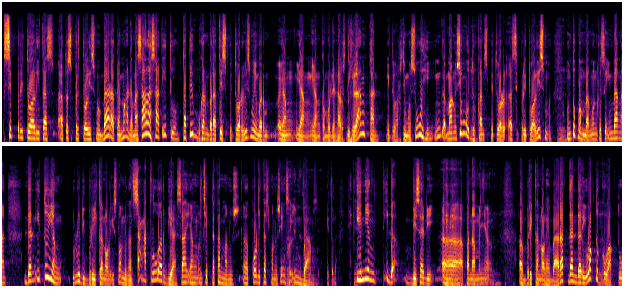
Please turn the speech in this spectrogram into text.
spiritualitas atau spiritualisme barat memang ada masalah saat itu. Tapi bukan berarti spiritualisme yang yang yang yang kemudian harus dihilangkan. Itu harus dimusuhi. Enggak manusia membutuhkan spiritual, uh, spiritualisme hmm. untuk membangun keseimbangan. Dan itu yang dulu diberikan oleh Islam dengan sangat luar biasa yang menciptakan manusia uh, kualitas manusia yang kualitas seimbang. itulah. Ya. ini yang tidak bisa di uh, apa namanya uh, berikan oleh barat. Dan dari waktu hmm. ke waktu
